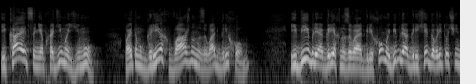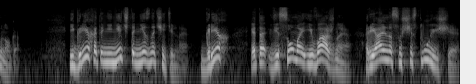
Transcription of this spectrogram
и каяться необходимо ему. Поэтому грех важно называть грехом. И Библия грех называет грехом, и Библия о грехе говорит очень много. И грех это не нечто незначительное. Грех – это весомое и важное, реально существующее,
